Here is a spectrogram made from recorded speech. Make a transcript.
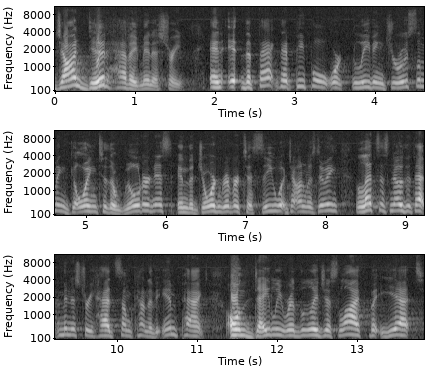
John did have a ministry. And it, the fact that people were leaving Jerusalem and going to the wilderness in the Jordan River to see what John was doing lets us know that that ministry had some kind of impact on daily religious life, but yet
